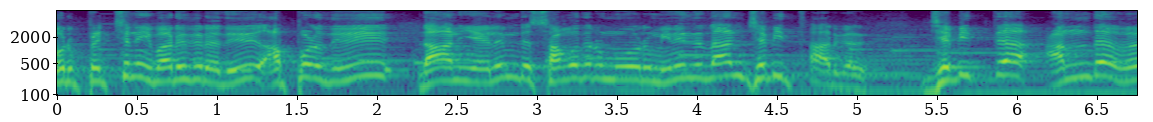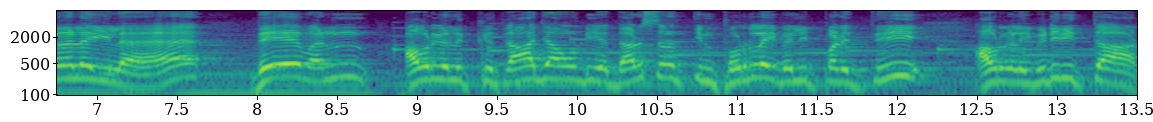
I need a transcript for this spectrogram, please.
ஒரு பிரச்சனை வருகிறது. அப்பொழுது தானியலும் இந்த சகோதர மூவரும் இணைந்துதான் ஜெபித்தார்கள். ஜெபித்த அந்த வேளையில தேவன் அவர்களுக்கு ராஜாவுடைய தரிசனத்தின் பொருளை வெளிப்படுத்தி அவர்களை விடுவித்தார்.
